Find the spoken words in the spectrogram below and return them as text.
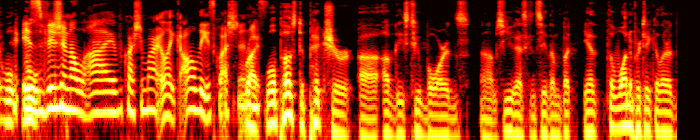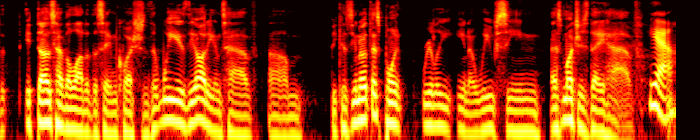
We'll, is we'll- Vision alive? Question mark. Like all these questions. Right. We'll post a picture uh, of these two boards um, so you guys can see them. But yeah, the one in particular, it does have a lot of the same questions that we as the audience have. Um, because, you know, at this point, really, you know, we've seen as much as they have. Yeah.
